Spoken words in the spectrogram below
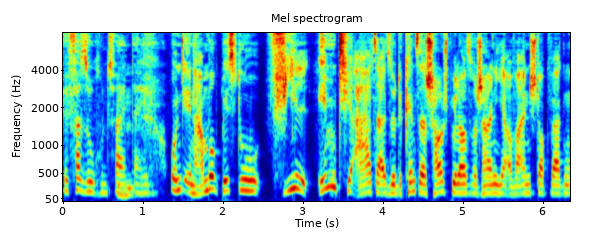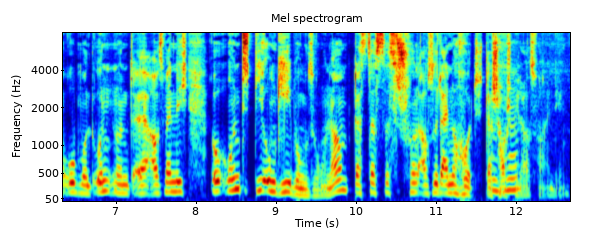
wir versuchen es mhm. weiterhin. Und in Hamburg bist du viel im Theater. Also du kennst das Schauspielhaus wahrscheinlich auf allen Stockwerken oben und unten und äh, auswendig. Und die Umgebung so, ne? Das, das, das ist schon auch so deine Hut, das mhm. Schauspielhaus vor allen Dingen.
